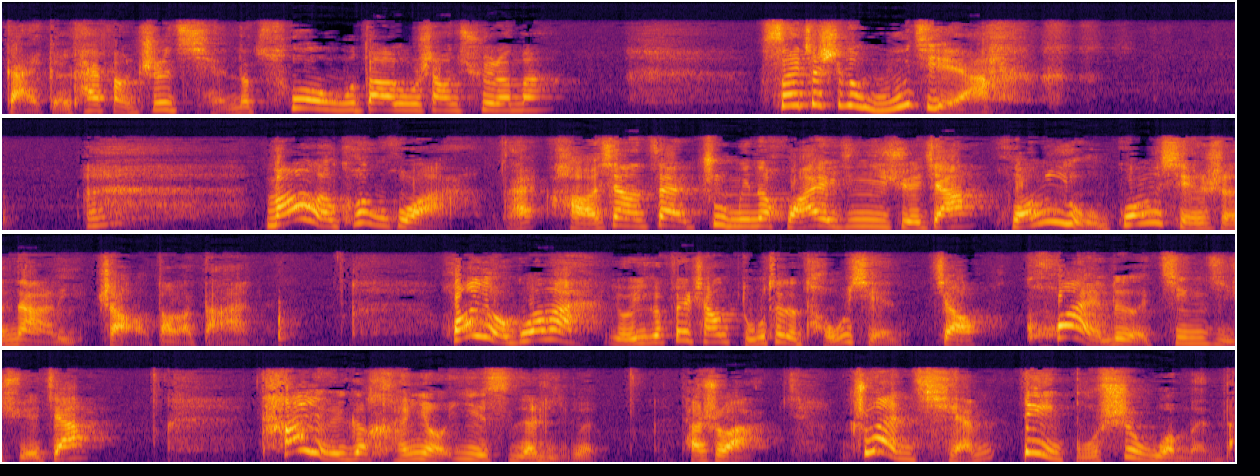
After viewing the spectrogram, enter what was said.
改革开放之前的错误道路上去了吗？所以这是个无解啊。毛尔困惑啊，哎，好像在著名的华裔经济学家黄有光先生那里找到了答案。黄有光啊，有一个非常独特的头衔，叫快乐经济学家。他有一个很有意思的理论。他说啊，赚钱并不是我们的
